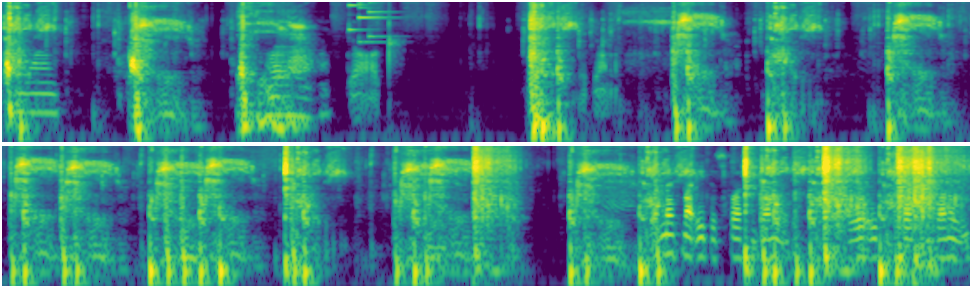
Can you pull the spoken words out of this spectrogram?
Come on. Oh my god. Maybe almost. That eat this flesh and bunny. I will eat this flesh and bunny.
